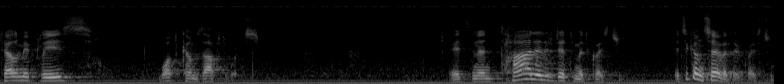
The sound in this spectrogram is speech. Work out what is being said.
Tell me, please, what comes afterwards? It's an entirely legitimate question. It's a conservative question.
